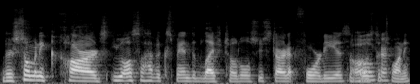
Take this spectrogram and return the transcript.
there's so many cards you also have expanded life totals you start at 40 as opposed okay. to 20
